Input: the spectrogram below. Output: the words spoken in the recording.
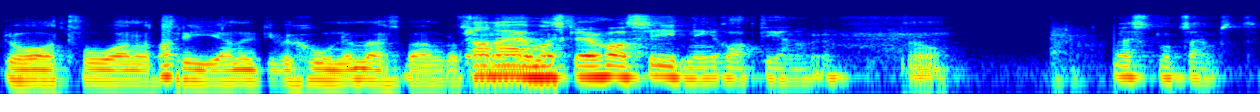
du har tvåan och trean i divisionen med varandra. Ja, nej, man ska ju ha sidning rakt igenom. Ja. Bäst mot sämst.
